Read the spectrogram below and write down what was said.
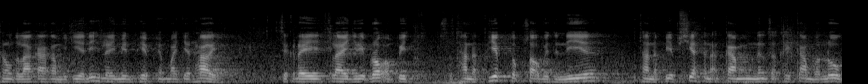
ក្នុងតុលាការកម្ពុជានេះលែងមានភាពចាំបាច់ទៀតហើយ សេចក្តីថ្លែងរៀបរាប់អំពីស្ថានភាពទុកសោកវេទនាស្ថានភាពជាសនកម្មនិងសក្ខីកម្មរបស់លោក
